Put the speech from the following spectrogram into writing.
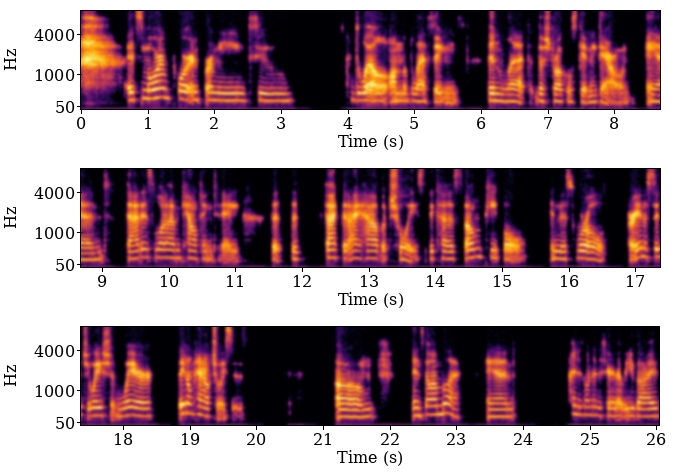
it's more important for me to dwell on the blessings than let the struggles get me down. And that is what I'm counting today. The the fact that I have a choice because some people in this world are in a situation where they don't have choices. Um, and so I'm blessed. And I just wanted to share that with you guys.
